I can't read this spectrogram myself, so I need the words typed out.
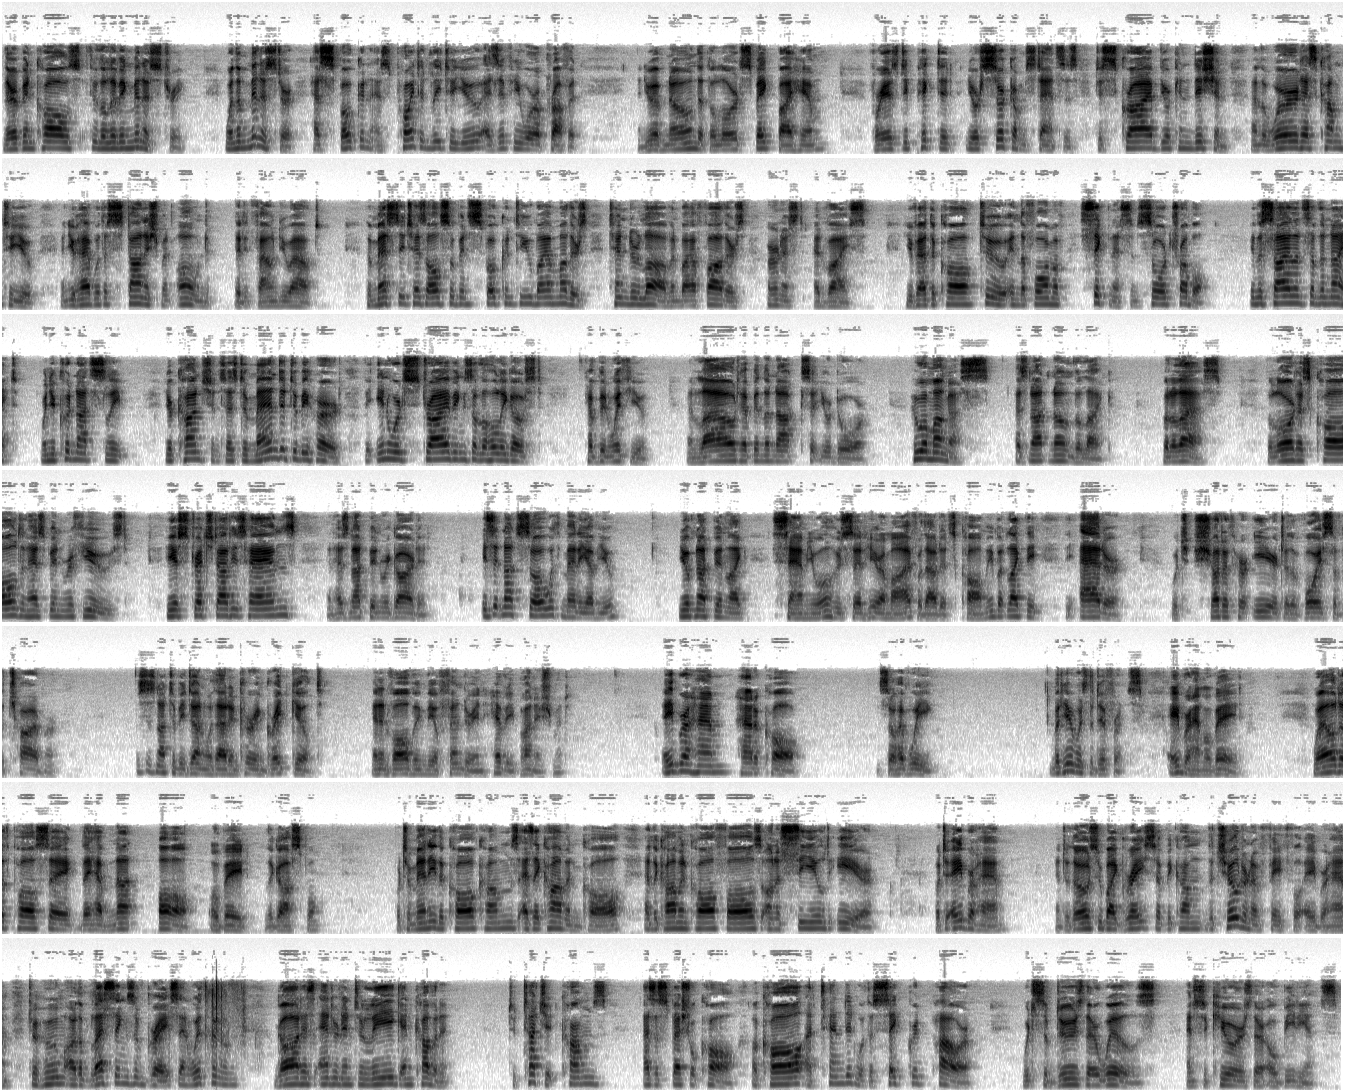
There have been calls through the living ministry when the minister has spoken as pointedly to you as if he were a prophet, and you have known that the Lord spake by him, for he has depicted your circumstances, described your condition, and the word has come to you, and you have with astonishment owned that it found you out. The message has also been spoken to you by a mother's tender love and by a father's earnest advice. You've had the call, too, in the form of sickness and sore trouble. In the silence of the night, when you could not sleep, your conscience has demanded to be heard. The inward strivings of the Holy Ghost have been with you, and loud have been the knocks at your door. Who among us has not known the like? But alas, the Lord has called and has been refused. He has stretched out his hands and has not been regarded. Is it not so with many of you? You have not been like Samuel, who said, Here am I, for thou didst call me, but like the, the adder, which shutteth her ear to the voice of the charmer. This is not to be done without incurring great guilt and involving the offender in heavy punishment. Abraham had a call, and so have we. But here was the difference Abraham obeyed. Well doth Paul say, They have not all obeyed the gospel. For to many the call comes as a common call, and the common call falls on a sealed ear. But to Abraham, and to those who by grace have become the children of faithful Abraham, to whom are the blessings of grace, and with whom God has entered into league and covenant, to touch it comes as a special call, a call attended with a sacred power which subdues their wills and secures their obedience.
